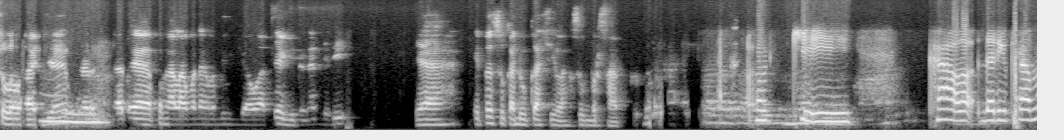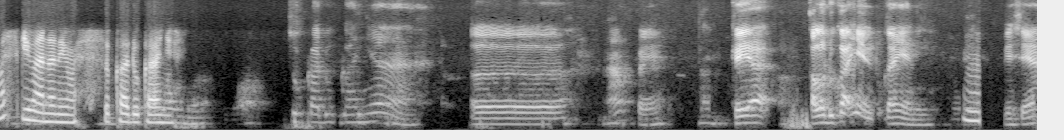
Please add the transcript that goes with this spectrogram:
Slow aja, hmm. ada pengalaman yang lebih gawatnya gitu kan. Jadi ya itu suka duka sih langsung bersatu. Oke. Okay. Kalau dari Pramas gimana nih Mas suka dukanya? Suka dukanya eh uh, apa ya? Kayak kalau dukanya dukanya nih. Hmm. Biasanya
